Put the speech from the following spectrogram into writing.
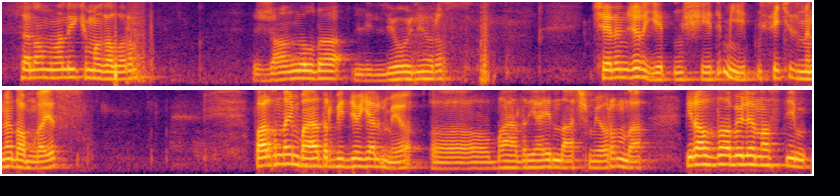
Selamun aleyküm agalarım. Jungle'da Lily oynuyoruz. Challenger 77 mi 78 mi ne damgayız. Farkındayım bayağıdır video gelmiyor. Ee, bayağıdır yayın da açmıyorum da. Biraz daha böyle nasıl diyeyim.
